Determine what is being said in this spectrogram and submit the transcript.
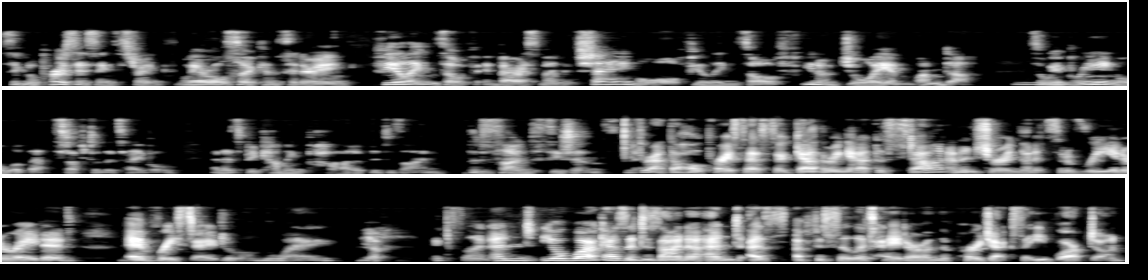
signal processing strength, we're also considering feelings of embarrassment and shame or feelings of, you know, joy and wonder so we're mm. bringing all of that stuff to the table and it's becoming part of the design, the design decisions. Throughout the whole process. So gathering it at the start and ensuring that it's sort of reiterated mm-hmm. every stage along the way. Yep. Excellent. And your work as a designer and as a facilitator on the projects that you've worked on,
